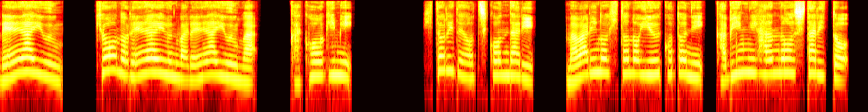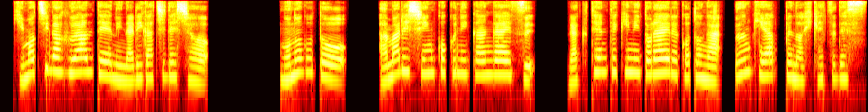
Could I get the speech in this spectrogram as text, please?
恋愛運。今日の恋愛運は恋愛運は、下降気味。一人で落ち込んだり、周りの人の言うことに過敏に反応したりと、気持ちが不安定になりがちでしょう。物事を、あまり深刻に考えず、楽天的に捉えることが運気アップの秘訣です。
